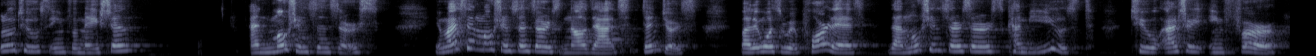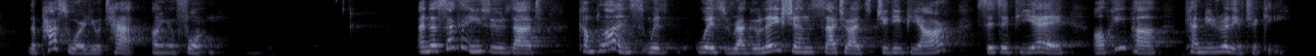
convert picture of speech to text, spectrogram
Bluetooth information, and motion sensors. You might say motion sensor is not that dangerous, but it was reported that motion sensors can be used to actually infer the password you tap on your phone. And the second issue is that compliance with, with regulations such as GDPR, CCPA, or HIPAA can be really tricky.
